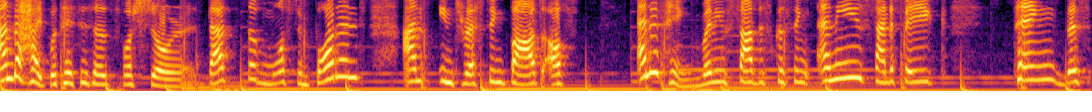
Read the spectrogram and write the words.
And the hypotheses for sure. That's the most important and interesting part of anything. When you start discussing any scientific thing this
